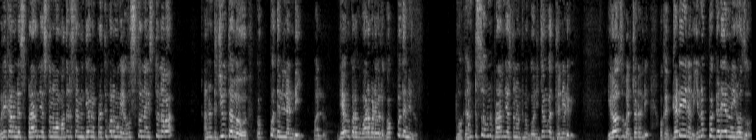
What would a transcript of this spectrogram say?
ఉదయకాలం చేసి ప్రారంభం చేస్తున్నావా? మొదటి సమయం దేవునికి ప్రతిఫలముగా వస్తున్నా ఇస్తున్నావా? అలాంటి జీవితాల్లో గొప్ప ధనులండి వాళ్ళు. దేవుని కొరకు వాడబడే వాళ్ళు గొప్ప ధనులు. ఒక గంట సోమును ప్రారంభం చేస్తున్నట్టు నిజంగా ధన్యుడివి. ఈరోజు మరి చూడండి ఒక గడియలను ఇనప గడియలను ఈరోజు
